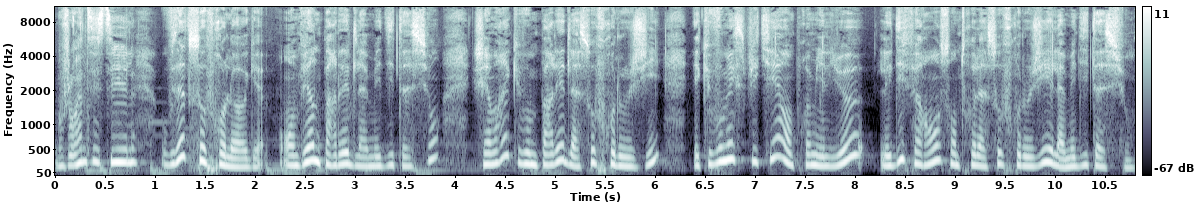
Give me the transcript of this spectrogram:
Bonjour Anne-Cécile. Vous êtes sophrologue. On vient de parler de la méditation. J'aimerais que vous me parliez de la sophrologie et que vous m'expliquiez en premier lieu les différences entre la sophrologie et la méditation.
